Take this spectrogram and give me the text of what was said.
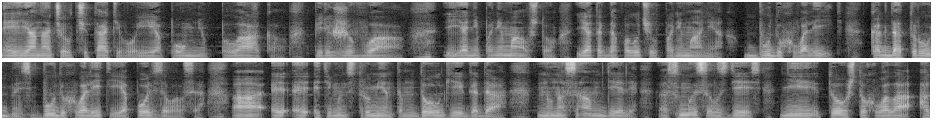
И я начал читать его, и я помню, плакал, переживал. И я не понимал, что я тогда получил понимание, буду хвалить. Когда трудность, буду хвалить. И я пользовался а, э, э, этим инструментом долгие года. Но на самом деле а, смысл здесь не то, что хвала, а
